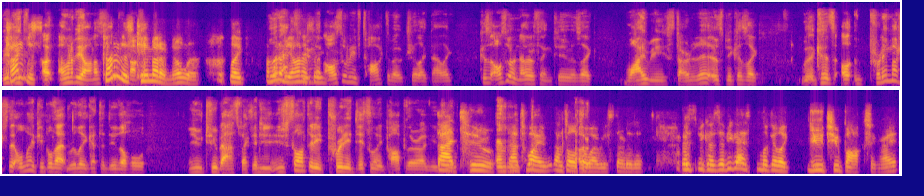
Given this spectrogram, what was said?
We- Kind of just- I, want to be honest. kind of just came out of nowhere. Like I'm Well, gonna be honest, like, also we've talked about shit like that, like because also another thing too is like why we started it is because like because pretty much the only people that really get to do the whole YouTube aspect, you, you still have to be pretty decently popular on YouTube. That too. And that's why. That's also why we started it. It's because if you guys look at like YouTube boxing, right?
